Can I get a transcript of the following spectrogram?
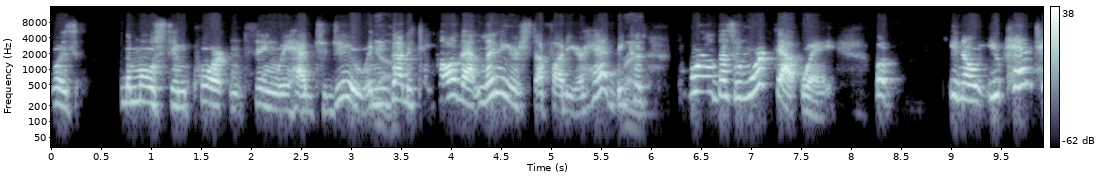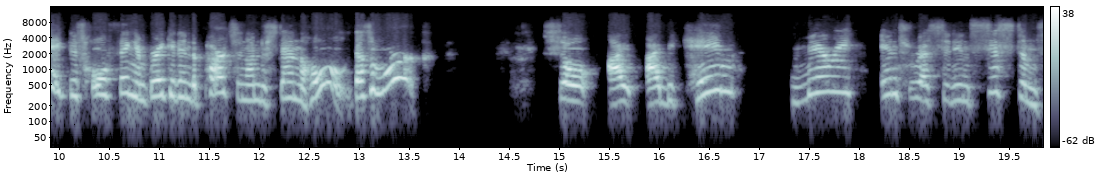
was the most important thing we had to do. And Yeah. you got to take all that linear stuff out of your head because the world doesn't work that way. But you know, you can't take this whole thing and break it into parts and understand the whole. It doesn't work. So I I became very interested in systems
